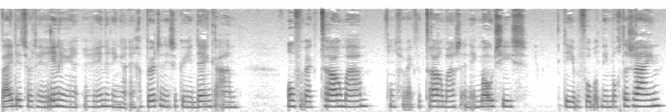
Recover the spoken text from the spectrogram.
bij dit soort herinneringen, herinneringen en gebeurtenissen kun je denken aan onverwerkt trauma, onverwerkte trauma's en emoties die er bijvoorbeeld niet mochten zijn.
